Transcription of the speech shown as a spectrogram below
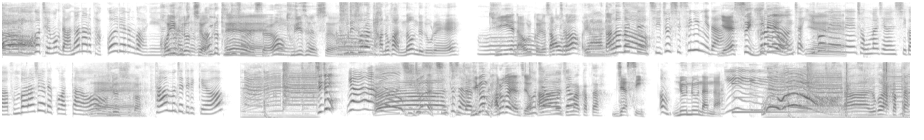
아, 근데 이거 제목 나나나로 바꿔야 되는 거 아니에요? 거의 인간적으로? 그렇죠. 이거 둘이서였어요? 네. 둘이서였어요. 둘이서란 단어가 안 나오는데 노래에. 어. 뒤에 나올 걸요. 나오나? 야, 네. 나나나. 어쨌든 지조 씨 승입니다. yes 2대 0. 그러면 자 이번에는 정말 재현 씨가 분발하셔야 될 것 같아요. 네. 이럴 수가. 다음 문제 드릴게요. 지조. 야, 지조 씨 진짜 잘한다. 이건 바로 가야죠. 뭐죠? 아, 뭐죠? 정말 아깝다. 제시. 어. 누누나나. 예. 아, 요거 아깝다.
